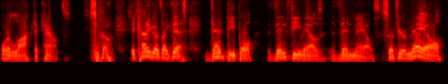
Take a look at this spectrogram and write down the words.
or locked accounts. So it kind of goes like this dead people, then females, then males. So if you're a male,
